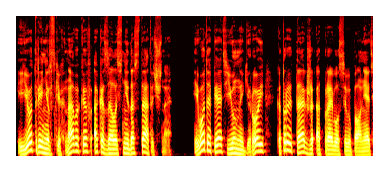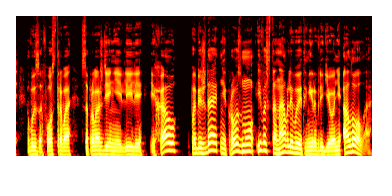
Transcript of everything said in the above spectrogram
ее тренерских навыков оказалось недостаточно. И вот опять юный герой, который также отправился выполнять вызов острова в сопровождении Лили и Хау, побеждает Некрозму и восстанавливает мир в регионе Алола.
